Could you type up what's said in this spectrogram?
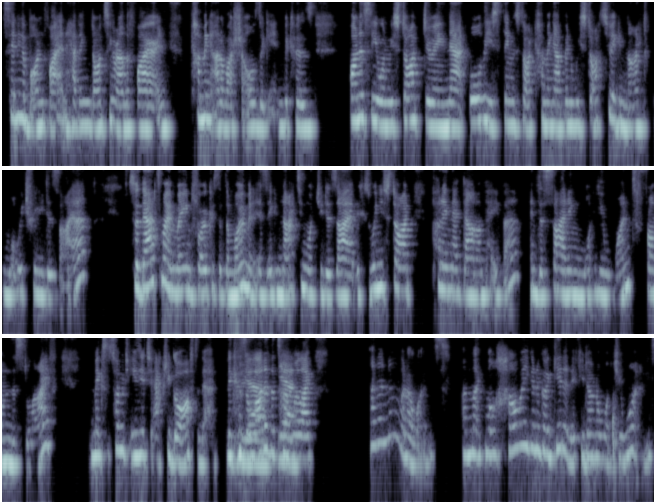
setting a bonfire and having dancing around the fire and coming out of our shells again because honestly, when we start doing that, all these things start coming up and we start to ignite what we truly desire. So that's my main focus at the moment is igniting what you desire because when you start putting that down on paper and deciding what you want from this life, it makes it so much easier to actually go after that. Because a lot of the time yeah. we're like, I don't know what I want. I'm like, well, how are you going to go get it if you don't know what you want?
